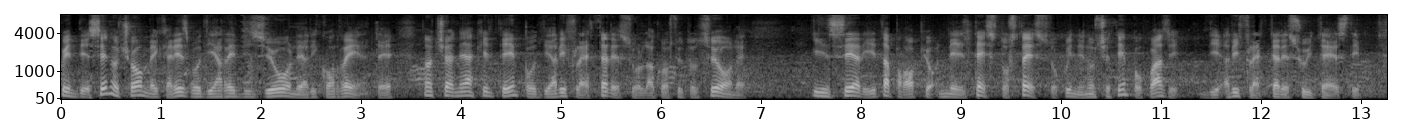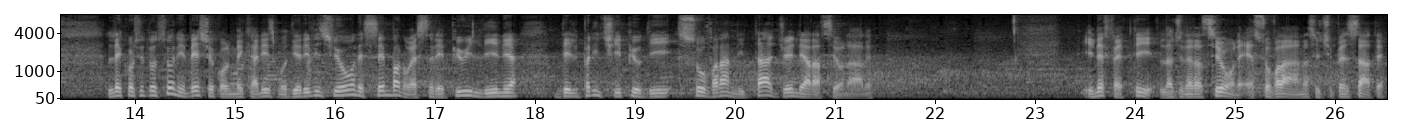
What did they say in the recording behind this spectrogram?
Quindi se non c'è un meccanismo di revisione ricorrente, non c'è neanche il tempo di riflettere sulla Costituzione inserita proprio nel testo stesso, quindi non c'è tempo quasi di riflettere sui testi. Le Costituzioni invece col meccanismo di revisione sembrano essere più in linea del principio di sovranità generazionale. In effetti la generazione è sovrana, se ci pensate,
